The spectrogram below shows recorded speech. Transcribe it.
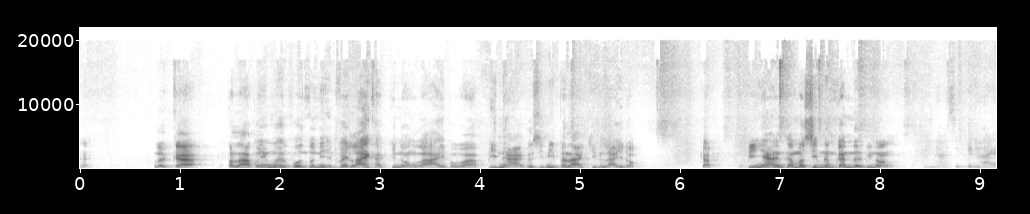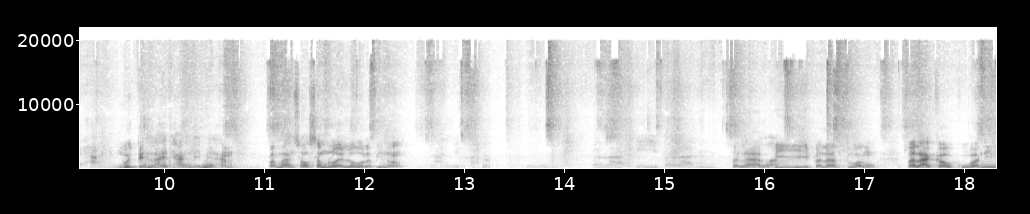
นะแล้วก็ปลาลาเพราะยังเมื่อพ่นตัวนี้เฮ็ดไว้หลายครับพี่น้องหลายเพราะว่าปีหน้าก็สิมีปลาลากินหลายดอก กับปีหน้าถึงทำมาซิมนํกันเด้อพี่น้องพี่นาสิเป็นหลายทาง อุ้ยเป็นหลายถังได้ไหมครับประมาณ2-300โลแล้วพี่น้องหลายอยู่ค่ะปลาลาปีปลาลาปลาร้าปีปลาร้าตวงปลาร้าเก่ากลัวนี่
